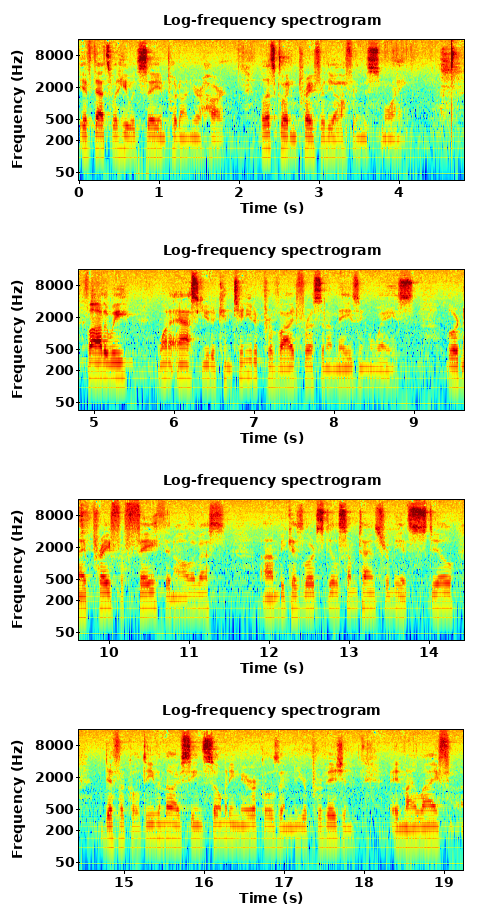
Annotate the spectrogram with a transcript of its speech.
if that's what He would say and put on your heart. But let's go ahead and pray for the offering this morning. Father, we want to ask you to continue to provide for us in amazing ways. Lord, and I pray for faith in all of us um, because, Lord, still sometimes for me it's still difficult, even though I've seen so many miracles and your provision in my life. Uh,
